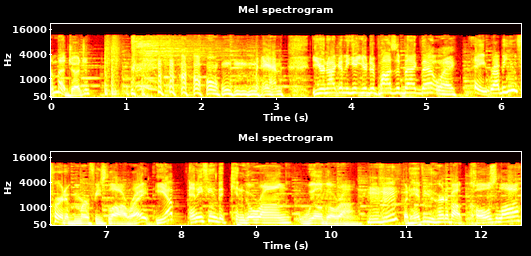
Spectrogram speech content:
I'm not judging. oh, man. You're not going to get your deposit back that way. Hey, Robbie, you've heard of Murphy's Law, right? Yep. Anything that can go wrong will go wrong. Mm-hmm. But have you heard about Cole's Law?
